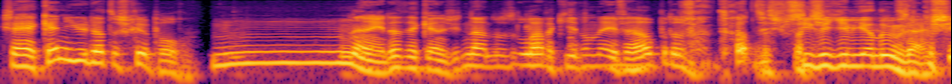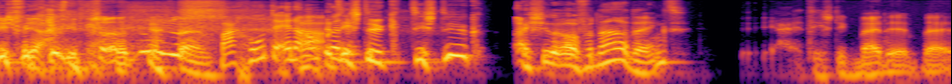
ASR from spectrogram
Ik zei, herkennen jullie dat de Schiphol? "Mm, Nee, dat herkennen ze. niet." Nou, dat laat ik je dan even helpen. Dat, dat is Precies wat jullie aan het doen zijn. precies wat jullie dus aan het doen zijn. Maar goed, en ook Het een- is, natuurlijk, het is natuurlijk, als je erover nadenkt. Ja, het is natuurlijk bij de, bij,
